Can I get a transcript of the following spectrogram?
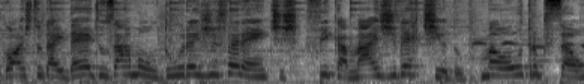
Gosto da ideia de usar molduras diferentes. Fica mais divertido. Uma outra opção:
